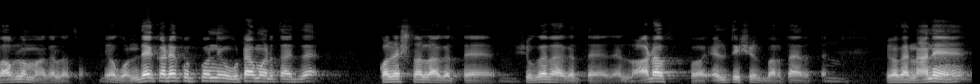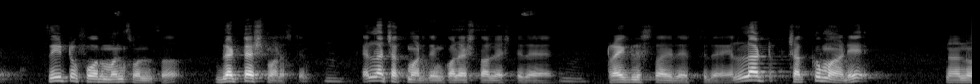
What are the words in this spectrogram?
ಪ್ರಾಬ್ಲಮ್ ಆಗಲ್ಲ ಸರ್ ಇವಾಗ ಒಂದೇ ಕಡೆ ಕುತ್ಕೊಂಡು ನೀವು ಊಟ ಮಾಡ್ತಾ ಇದ್ರೆ ಕೊಲೆಸ್ಟ್ರಾಲ್ ಆಗುತ್ತೆ ಶುಗರ್ ಆಗುತ್ತೆ ಲಾಡ್ ಆಫ್ ಹೆಲ್ತ್ ಇಶ್ಯೂಸ್ ಬರ್ತಾ ಇರುತ್ತೆ. ಇವಾಗ ನಾನೇ three to four months once blood test ಮಾಡಿಸ್ತೀನಿ. ಎಲ್ಲ ಚೆಕ್ ಮಾಡ್ತೀನಿ ಕೊಲೆಸ್ಟ್ರಾಲ್ ಎಷ್ಟಿದೆ ಟ್ರೈಗ್ಲಿಸ್ಟ್ರಾಯ್ಡ್ ಎಷ್ಟಿದೆ, ಎಲ್ಲ ಚೆಕ್ ಮಾಡಿ ನಾನು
